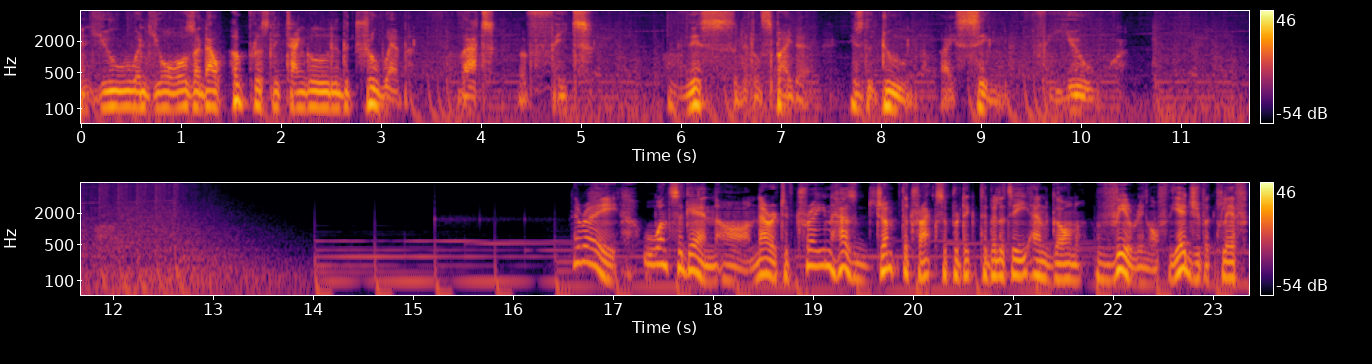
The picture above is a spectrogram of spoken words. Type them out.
and you and yours are now hopelessly tangled in the true web, that of fate. This little spider is the doom I sing for you. Hooray! Once again, our narrative train has jumped the tracks of predictability and gone veering off the edge of a cliff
